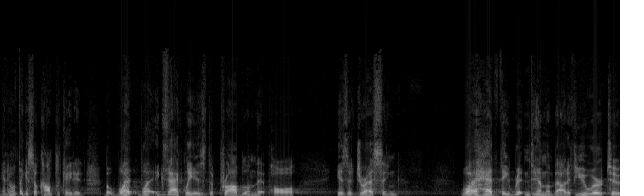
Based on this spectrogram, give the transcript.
And I don't think it's so complicated, but what, what exactly is the problem that Paul is addressing What had they written to him about? If you were to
